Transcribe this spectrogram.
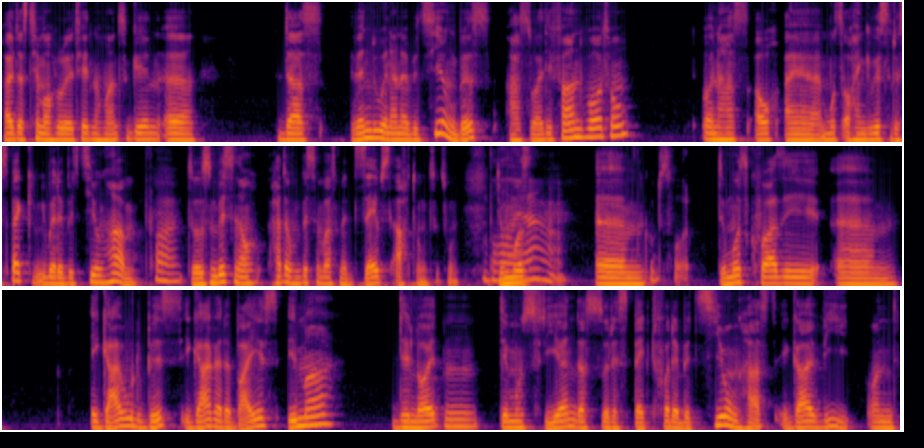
halt das Thema auch Loyalität nochmal anzugehen, äh, dass wenn du in einer Beziehung bist, hast du halt die Verantwortung und hast auch ein, musst auch einen gewissen Respekt gegenüber der Beziehung haben. Voll. So ist ein bisschen auch, hat auch ein bisschen was mit Selbstachtung zu tun. Boah, musst- ja. Ähm, Gutes Wort. du musst quasi, ähm, egal wo du bist, egal wer dabei ist, immer den Leuten demonstrieren, dass du Respekt vor der Beziehung hast, egal wie. Und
